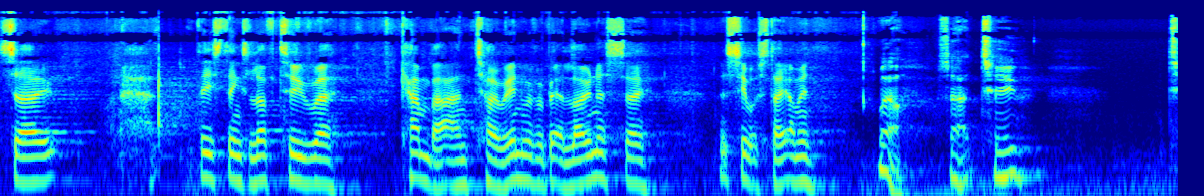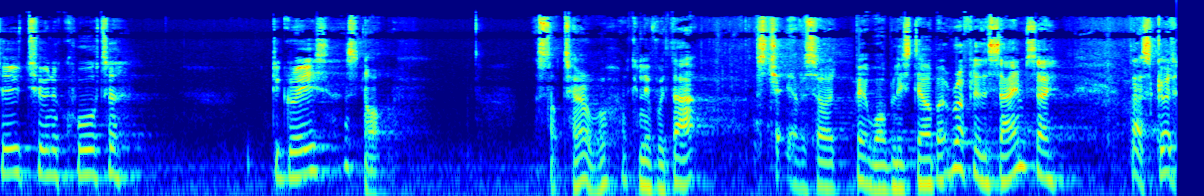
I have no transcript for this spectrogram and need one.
So these things love to uh, camber and toe in with a bit of lowness. So let's see what state I'm in. Well, so at two, two, two and a quarter degrees. That's not, that's not terrible. I can live with that. Let's check the other side. A bit wobbly still, but roughly the same. So that's good.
